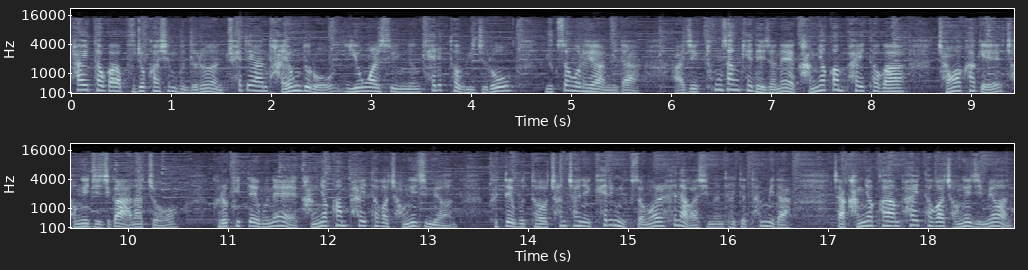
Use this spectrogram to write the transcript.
파이터가 부족하신 분들은 최대한 다용도로 이용할 수 있는 캐릭터 위주로 육성을 해야 합니다. 아직 통상캐 대전에 강력한 파이터가 정확하게 정해지지가 않았죠. 그렇기 때문에 강력한 파이터가 정해지면 그때부터 천천히 캐릭 육성을 해 나가시면 될 듯 합니다. 자, 강력한 파이터가 정해지면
